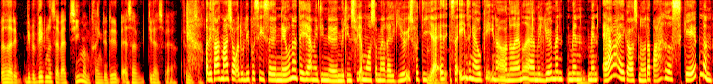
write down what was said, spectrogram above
hvad hedder det, vi bliver virkelig nødt til at være et team omkring det, det er altså de der svære følelser. Og det er faktisk meget sjovt, at du lige præcis øh, nævner det her med din, øh, med din svigermor, som er religiøs, fordi mm. altså, en ting er jo gener, og noget andet er miljø, men, men, mm. men er der ikke også noget, der bare hedder skæbnen?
